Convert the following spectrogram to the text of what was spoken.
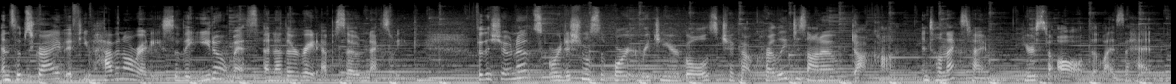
And subscribe if you haven't already so that you don't miss another great episode next week. For the show notes or additional support in reaching your goals, check out carlytizano.com. Until next time, here's to all that lies ahead.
